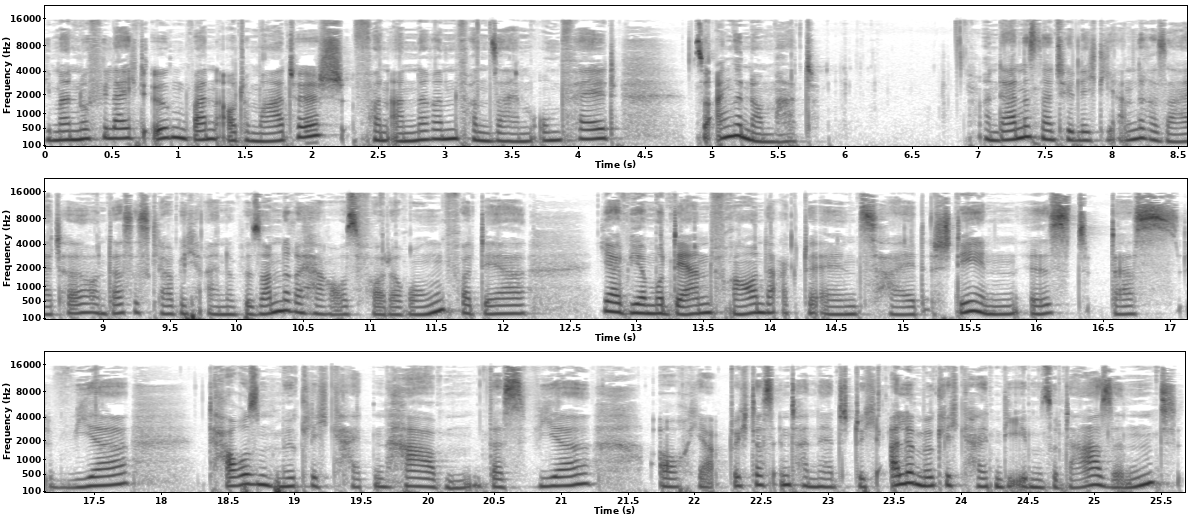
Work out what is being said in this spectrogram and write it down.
die man nur vielleicht irgendwann automatisch von anderen, von seinem Umfeld so angenommen hat. Und dann ist natürlich die andere Seite, und das ist, glaube ich, eine besondere Herausforderung, vor der ja, wir modernen Frauen der aktuellen Zeit stehen, ist, dass wir tausend Möglichkeiten haben, dass wir auch ja durch das Internet, durch alle Möglichkeiten, die eben so da sind,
